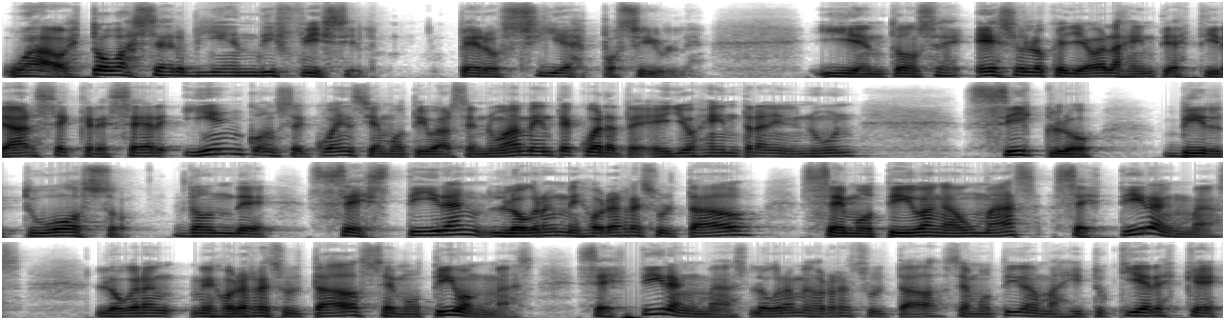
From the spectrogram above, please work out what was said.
wow, esto va a ser bien difícil, pero sí es posible. Y entonces eso es lo que lleva a la gente a estirarse, crecer y en consecuencia motivarse. Nuevamente, acuérdate, ellos entran en un ciclo virtuoso donde se estiran, logran mejores resultados, se motivan aún más, se estiran más, logran mejores resultados, se motivan más, se estiran más, logran mejores resultados, se motivan más. Y tú quieres que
